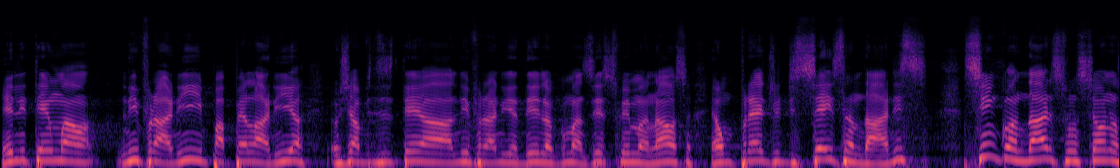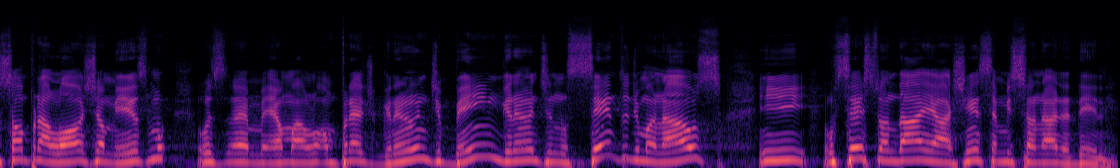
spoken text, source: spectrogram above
ele tem uma livraria e papelaria. Eu já visitei a livraria dele algumas vezes, fui em Manaus. É um prédio de seis andares. Cinco andares funcionam só para loja mesmo. É, é uma, um prédio grande, bem grande, no centro de Manaus. E o sexto andar é a agência missionária dele.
